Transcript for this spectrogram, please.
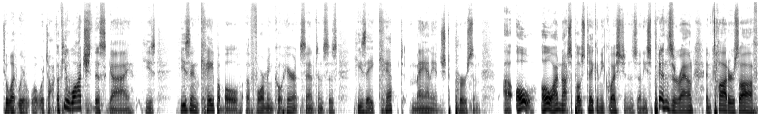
to what we're what we're talking about. If you watch this guy, he's he's incapable of forming coherent sentences. He's a kept managed person. Uh, oh, oh, I'm not supposed to take any questions. And he spins around and totters off,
